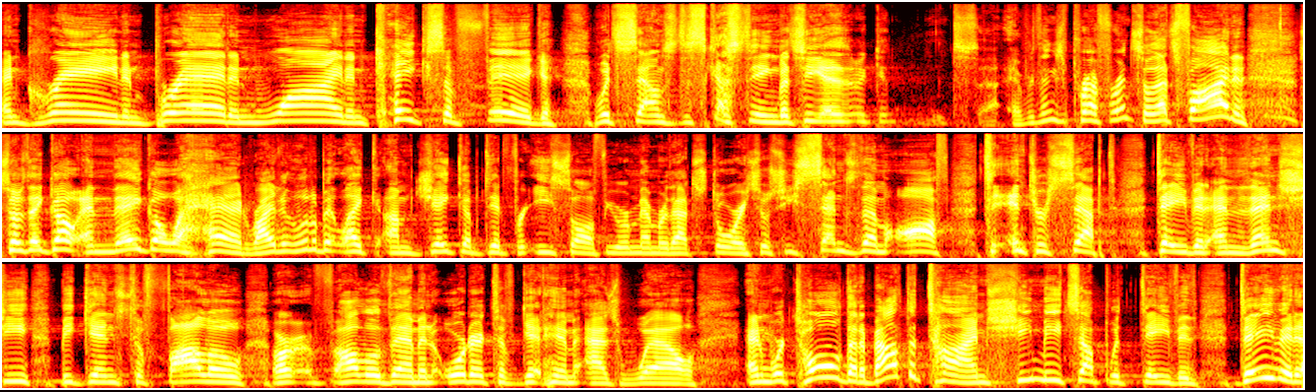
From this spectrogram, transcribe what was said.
and grain and bread and wine and cakes of fig, which sounds disgusting, but she, uh, everything's preference, so that's fine. And so they go, and they go ahead, right? A little bit like um, Jacob did for Esau, if you remember that story. So she sends them off to intercept David, and then she begins to follow or follow them in order to get him as well. And we're told that about the time she meets up with David, David,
